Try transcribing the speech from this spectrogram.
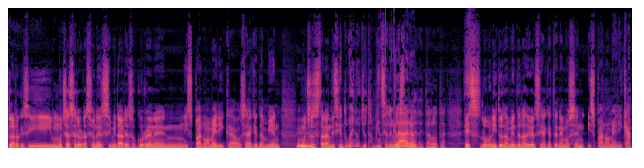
Claro que sí, y muchas celebraciones similares ocurren en Hispanoamérica, o sea que también mm. muchos estarán diciendo, bueno, yo también celebro esta y tal otra. Es lo bonito también de la diversidad que tenemos en Hispanoamérica.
